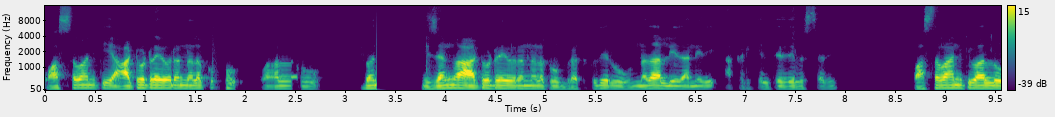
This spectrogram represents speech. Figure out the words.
వాస్తవానికి ఆటో డ్రైవర్ అన్నలకు వాళ్ళకు ఇబ్బంది. నిజంగా ఆటో డ్రైవర్ అన్నలకు బ్రతుకు తెరువు ఉన్నదా లేదా అనేది అక్కడికి వెళ్తే తెలుస్తుంది. వాస్తవానికి వాళ్ళు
